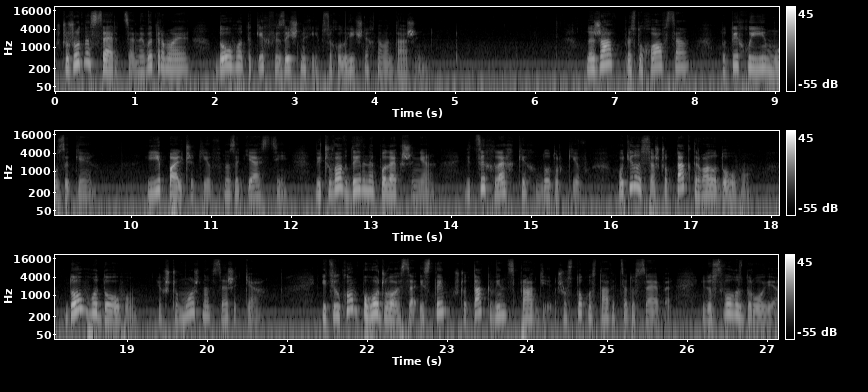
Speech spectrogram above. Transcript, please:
що жодне серце не витримає довго таких фізичних і психологічних навантажень. Лежав, прислухався до тихої музики, її пальчиків на зап'ясті, відчував дивне полегшення від цих легких доторків. Хотілося, щоб так тривало довго. Довго-довго, якщо можна, все життя. І цілком погоджувався із тим, що так він справді жорстоко ставиться до себе і до свого здоров'я.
